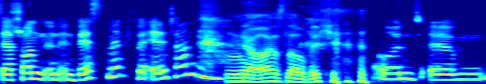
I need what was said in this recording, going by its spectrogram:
ist ja schon ein Investment für Eltern. Ja, das glaube ich. Und ähm,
